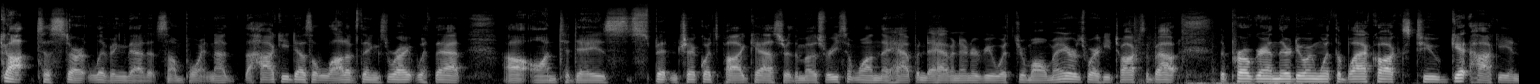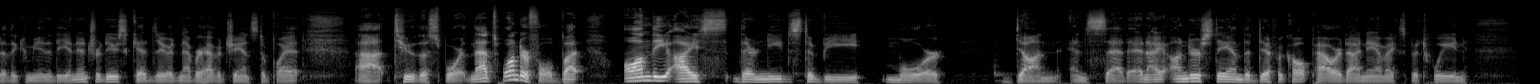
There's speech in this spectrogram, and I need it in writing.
got to start living that at some point. Now the hockey does a lot of things right with that uh, on today's Spittin' Chiclets podcast or the most recent one. They happen to have an interview with jamal mayers where he talks about the program they're doing with the blackhawks to get hockey into the community and introduce kids who would never have a chance to play it uh, to the sport and that's wonderful but on the ice there needs to be more done and said. And I understand the difficult power dynamics between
